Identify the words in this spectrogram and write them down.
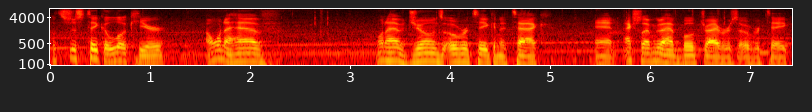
Let's just take a look here. I want to have want to have Jones overtake an attack. And actually, I'm going to have both drivers overtake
